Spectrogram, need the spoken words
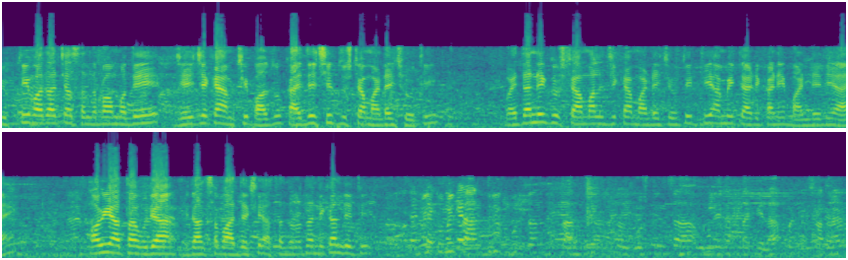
युक्तिवादाच्या संदर्भामध्ये जे जे काय आमची बाजू कायदेशीरदृष्ट्या मांडायची होती वैधानिकदृष्ट्या आम्हाला जी काय मांडायची होती ती आम्ही त्या ठिकाणी मांडलेली आहे. पाहूया आता उद्या विधानसभा अध्यक्ष या संदर्भात निकाल देतील. तुम्ही तुम्ही तांत्रिक मुद्दा तांत्रिक गोष्टींचा उल्लेख आता केला पण साधारण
